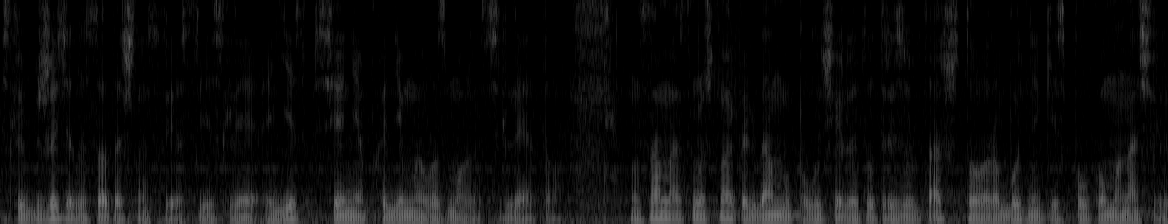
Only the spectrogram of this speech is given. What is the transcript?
если в бюджете достаточно средств, если есть все необходимые возможности для этого. Но самое смешное, когда мы получили тот результат, что работники исполкома начали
